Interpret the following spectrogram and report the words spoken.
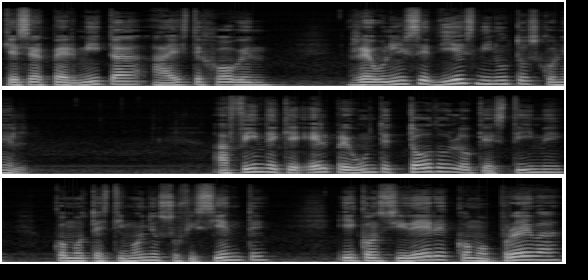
que se permita a este joven reunirse diez minutos con él, a fin de que él pregunte todo lo que estime como testimonio suficiente y considere como prueba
